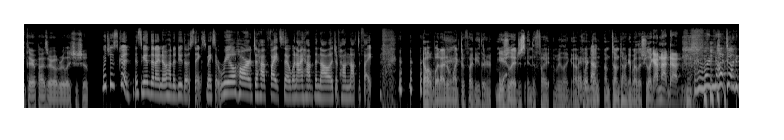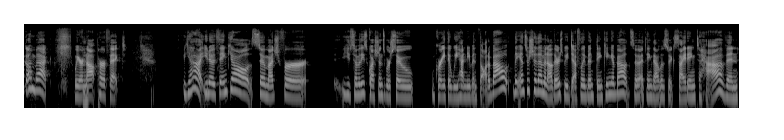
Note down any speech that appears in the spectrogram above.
Therapize our own relationship which is good. It's good that I know how to do those things. Makes it real hard to have fights though when I have the knowledge of how not to fight. oh, but I don't like to fight either. Usually, yeah. I just end the fight. I'll be like, okay, right, I'm done. done. I'm done talking about this. You're like, I'm not done. we're not done. Come back. We are not perfect. Yeah, you know, thank y'all so much for you. Some of these questions were so great that we hadn't even thought about the answers to them, and others we definitely been thinking about. So I think that was exciting to have, and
